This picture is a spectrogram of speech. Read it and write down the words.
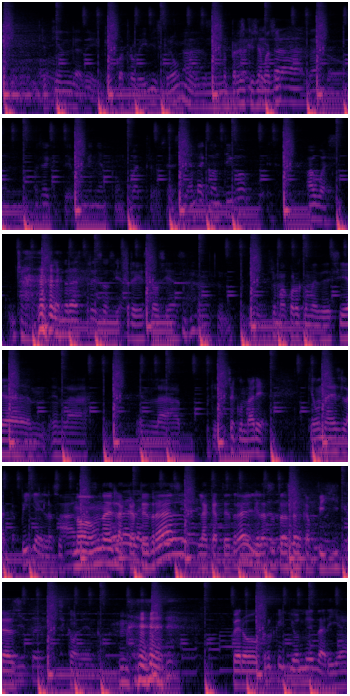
que tiene la de que cuatro babies, creo, me- Ah, me, parece que se llama así. dando- anda contigo, aguas. Tendrás tres socias. Tres socias. Yo me acuerdo que me decían en la en la secundaria que una es la capilla y las ot- Ah, no, una es la catedral, la catedral y La las otras son capillitas. capillitas. Así como de no. Pero creo que yo le daría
